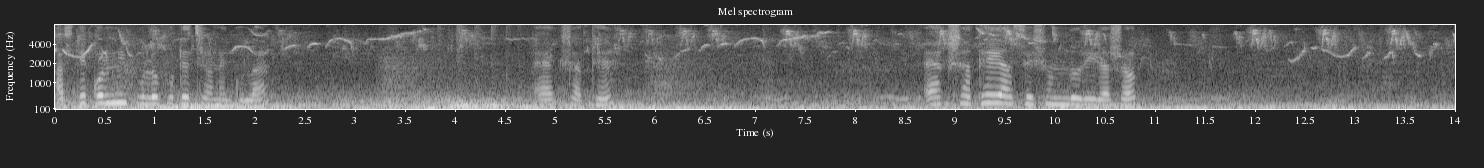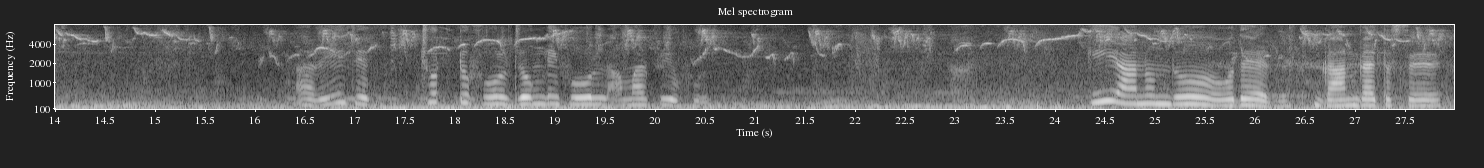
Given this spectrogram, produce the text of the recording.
আজকে কলমি ফুলও ফুটেছে অনেকগুলা। একসাথে। একসাথেই আছে সুন্দরীরা সব। আর এই যে ছোট্ট ফুল, জঙ্গলি ফুল, আমার প্রিয় ফুল। কি আনন্দ ওদের গান গাইতেছে।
